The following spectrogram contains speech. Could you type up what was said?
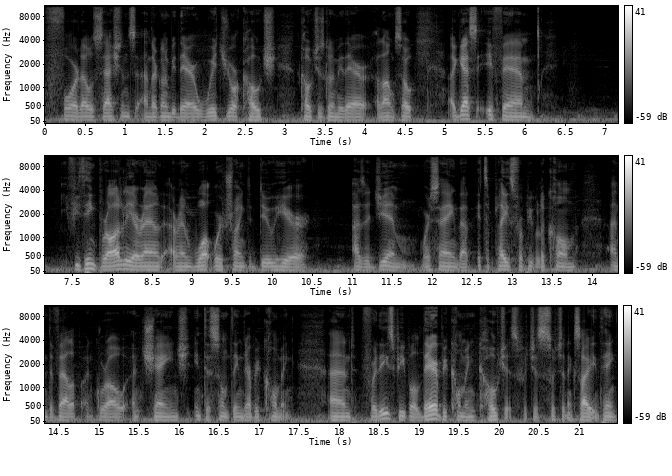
for those sessions, and they're going to be there with your coach. The coach is going to be there along. So, I guess if um, if you think broadly around around what we're trying to do here as a gym, we're saying that it's a place for people to come and develop and grow and change into something they're becoming. And for these people, they're becoming coaches, which is such an exciting thing.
